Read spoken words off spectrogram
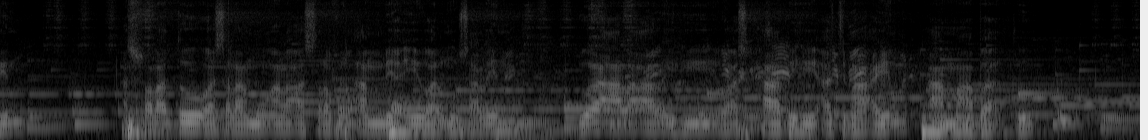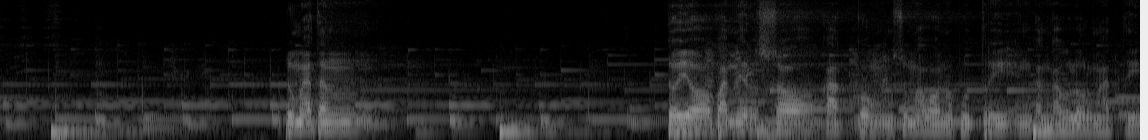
waddin Assalatu wassalamu ala asrafil anbiya'i wal mursalin wa ala alihi wa ashabihi ajma'in. Amma ba'du. Dumateng Daya pamirsa kakung Sumawana Putri ingkang kawula hormati.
